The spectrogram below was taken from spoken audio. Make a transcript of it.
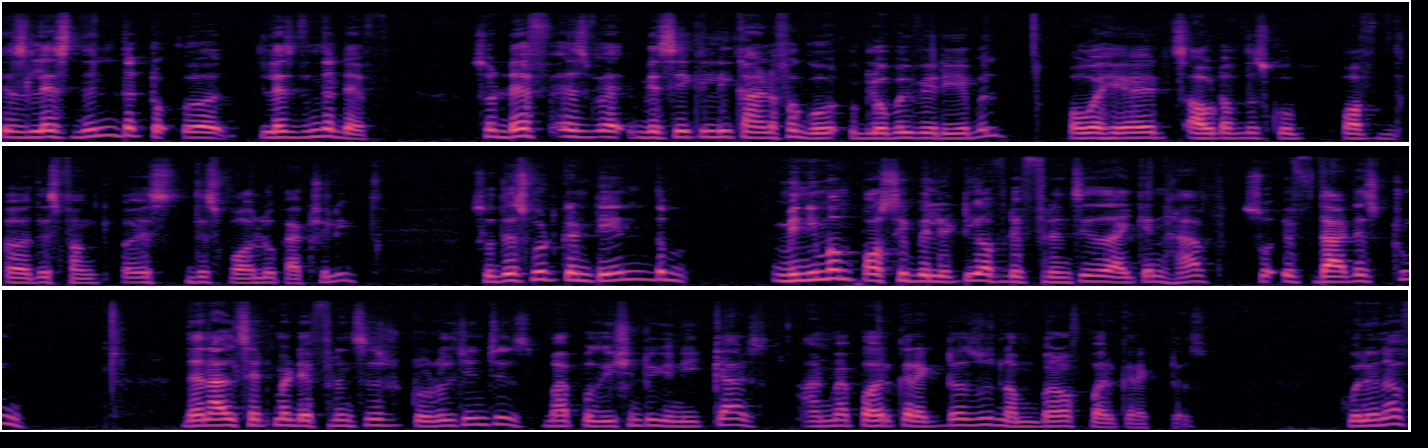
is less than the uh, less than the diff. So diff is basically kind of a global variable. Over here it's out of the scope of uh, this function uh, this for loop actually. So this would contain the minimum possibility of differences I can have. So if that is true then I'll set my differences to total changes my position to unique chars and my per characters to number of per characters. Cool enough?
